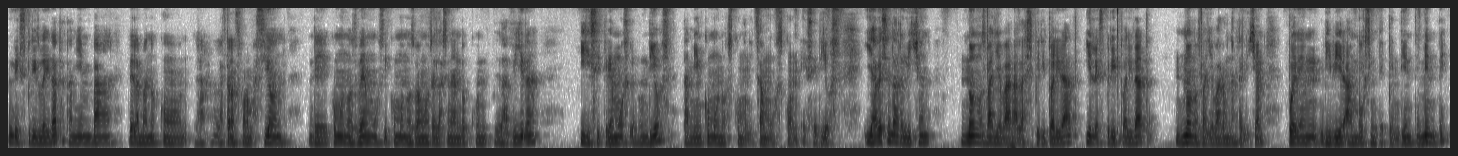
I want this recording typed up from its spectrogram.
la espiritualidad también va de la mano con la, la transformación de cómo nos vemos y cómo nos vamos relacionando con la vida y si creemos en un Dios, también cómo nos comunicamos con ese Dios. Y a veces la religión no nos va a llevar a la espiritualidad y la espiritualidad no nos va a llevar a una religión. Pueden vivir ambos independientemente,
